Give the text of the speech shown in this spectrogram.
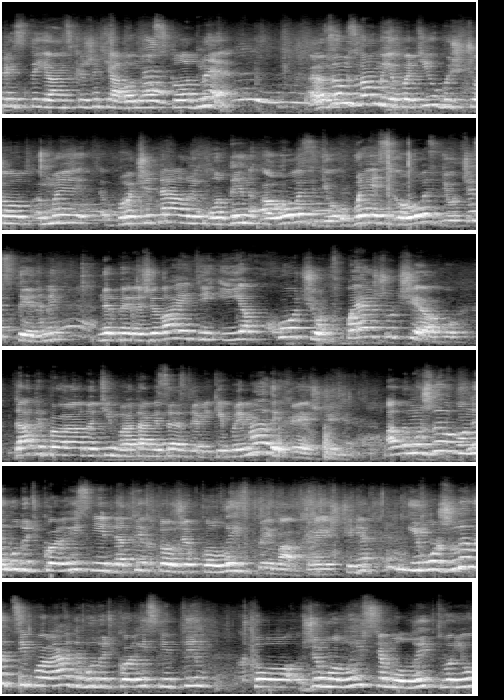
християнське життя воно складне. Разом з вами я хотів би, щоб ми прочитали один розділ, весь розділ частинами, не переживайте, і я хочу в першу чергу дати пораду тим братам і сестрам, які приймали хрещення, але можливо вони будуть корисні для тих, хто вже колись приймав хрещення, і можливо ці поради будуть корисні тим, хто вже молився молитвою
